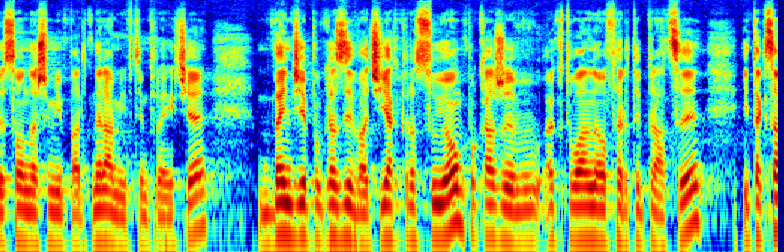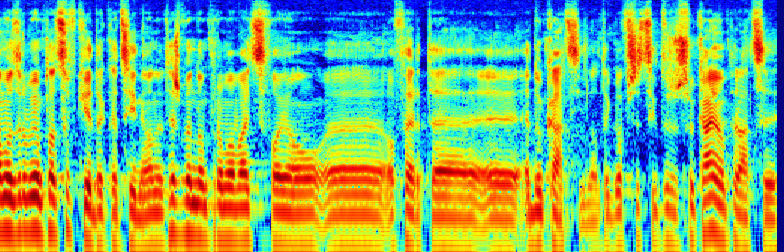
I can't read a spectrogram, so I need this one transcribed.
e, są naszymi partnerami w tym projekcie, będzie pokazywać jak pracują, pokaże aktualne oferty pracy i tak samo zrobią placówki edukacyjne. One też będą promować swoją e, ofertę e, edukacji. Dlatego wszyscy, którzy szukają pracy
